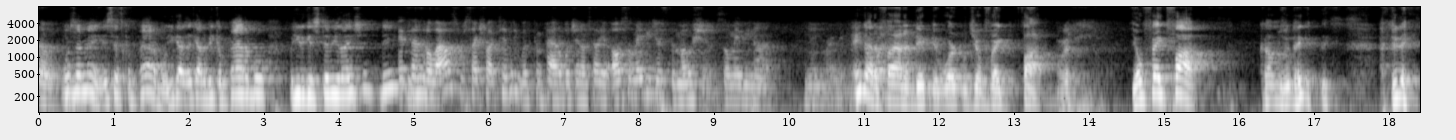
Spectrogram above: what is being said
So What does that mean? It says compatible. You got it got to be compatible for you to get stimulation. D? it says it allows for sexual activity with compatible genitalia. Also, maybe just the motion, so maybe not. Yeah, you're right. maybe- You got to find a dick that work with your fake fop. Your fake fop comes with they.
